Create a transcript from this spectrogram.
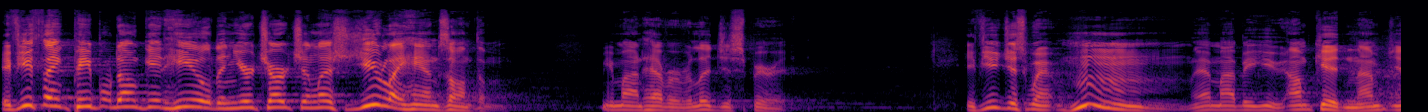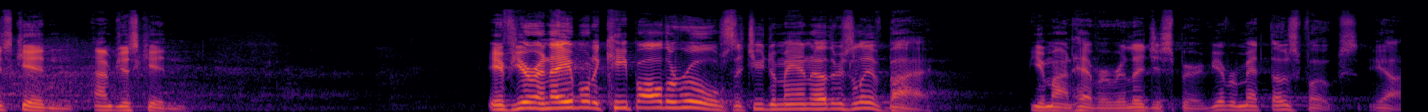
If you think people don't get healed in your church unless you lay hands on them, you might have a religious spirit. If you just went, hmm, that might be you. I'm kidding. I'm just kidding. I'm just kidding. If you're unable to keep all the rules that you demand others live by, you might have a religious spirit. Have you ever met those folks? Yeah.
